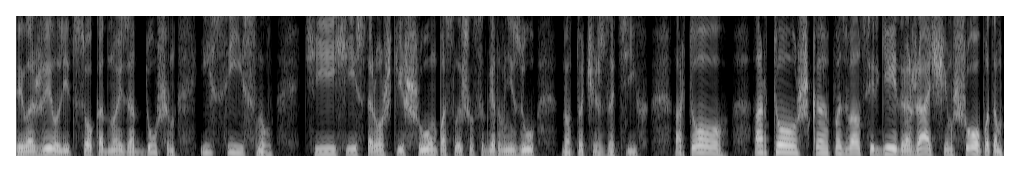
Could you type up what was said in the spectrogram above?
приложил лицо к одной из отдушин и свистнул. Тихий сторожкий шум послышался где-то внизу, но тотчас затих. «Арто! Артошка!» — позвал Сергей дрожащим шепотом.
